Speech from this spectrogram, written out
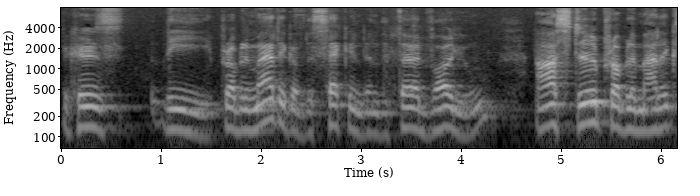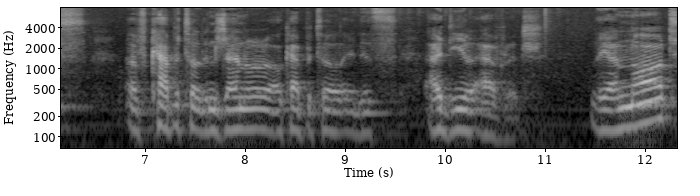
Because the problematic of the second and the third volume are still problematics of capital in general or capital in its ideal average. They are not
